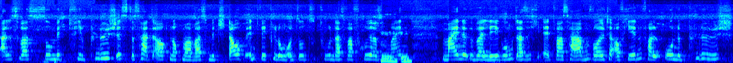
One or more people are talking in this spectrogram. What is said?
alles, was so mit viel Plüsch ist, das hat auch nochmal was mit Staubentwicklung und so zu tun. Das war früher so mein, mhm. meine Überlegung, dass ich etwas haben wollte, auf jeden Fall ohne Plüsch,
